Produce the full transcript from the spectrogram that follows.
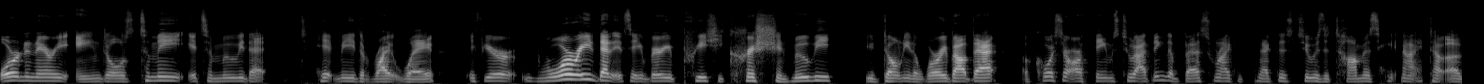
Ordinary Angels, to me, it's a movie that hit me the right way. If you're worried that it's a very preachy Christian movie, you don't need to worry about that. Of course, there are themes to it. I think the best one I could connect this to is the Thomas, not uh,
